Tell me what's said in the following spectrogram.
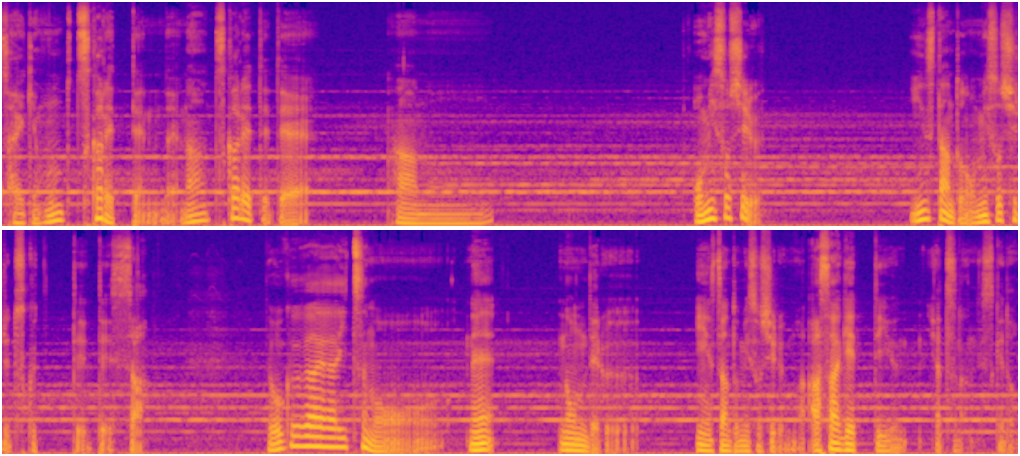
最近ほんと疲れてんだよな。疲れてて、あのお味噌汁？インスタントのお味噌汁作っててさ、僕がいつもね、飲んでるインスタント味噌汁、まあ、朝毛っていうやつなんですけど、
